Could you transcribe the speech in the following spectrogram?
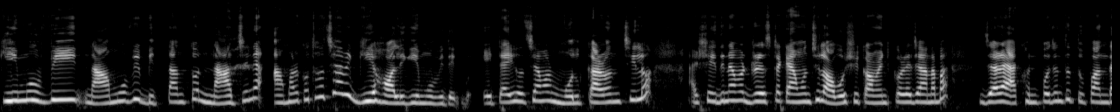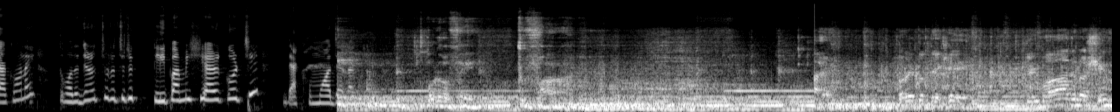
কি মুভি না মুভি বৃত্তান্ত না জেনে আমার কথা হচ্ছে আমি গিয়ে হলে গিয়ে মুভি দেখব। এটাই হচ্ছে আমার মূল কারণ ছিল। আর সেই দিন আমার ড্রেসটা কেমন ছিল অবশ্যই কমেন্ট করে জানাবা। যারা এখন পর্যন্ত তুফান দেখো নাই, তোমাদের জন্য ছোটো ছোটো ক্লিপ আমি শেয়ার করছি। দেখো, মজা লাগবে। তোরে তো দেখে তুই বাঘ না সিংহ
